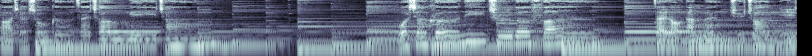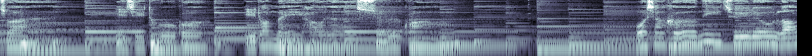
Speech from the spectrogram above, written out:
把这首歌再唱一唱。我想和你吃个饭，再到南门去转一转，一起度过一段美好的时光。我想和你去流浪，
